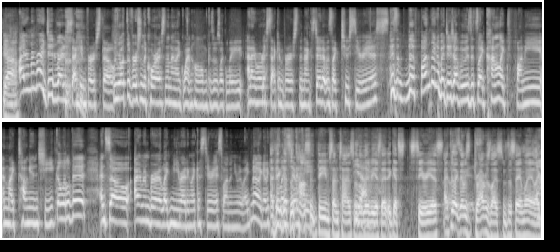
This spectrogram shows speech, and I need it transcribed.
you Yeah, know? I remember I did write a second verse though. We wrote the verse and the chorus, and then I like went home because it was like late, and I wrote a second verse the next day that was like too serious. Because the fun thing about Deja Vu is it's like kind of like funny and like tongue in cheek a little bit, and so I remember like me writing like a serious one, and you were like, no, I gotta keep I think it like that's a constant theme sometimes with Yeah. Olivia is that it gets serious. I feel like that was driver's license the same way. Like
